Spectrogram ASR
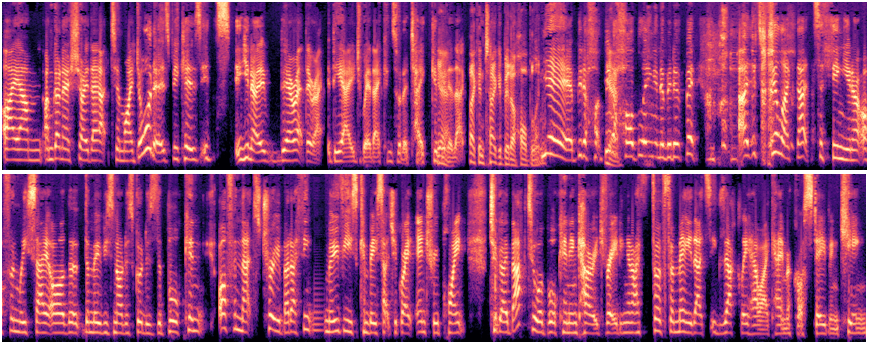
I, um, I'm going to show that to my daughters because it's, you know, they're at their, the age where they can sort of take a yeah, bit of that. They can take a bit of hobbling. Yeah, a bit of, bit yeah. of hobbling and a bit of, but I just feel like that's the thing, you know, often we say, oh, the, the movie's not as good as the book. And often that's true, but I think movies can be such a great entry point to go back to a book and encourage reading. And I, for, for me, that's exactly how I came across Stephen King.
